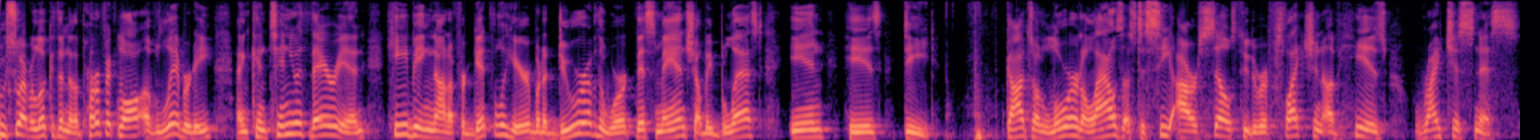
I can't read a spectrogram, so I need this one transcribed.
Whosoever looketh into the perfect law of liberty and continueth therein, he being not a forgetful hearer, but a doer of the work, this man shall be blessed in his deed. God's Lord allows us to see ourselves through the reflection of his righteousness.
